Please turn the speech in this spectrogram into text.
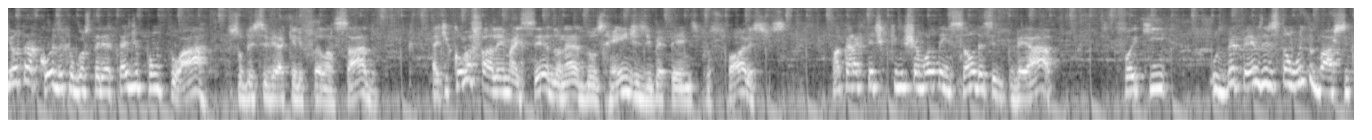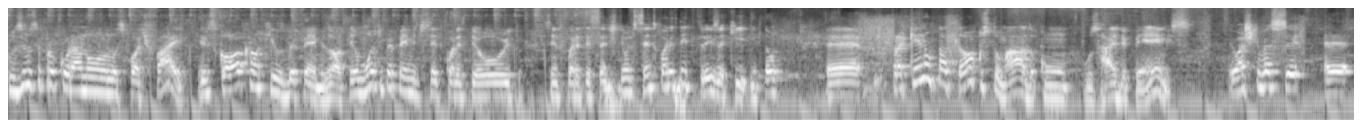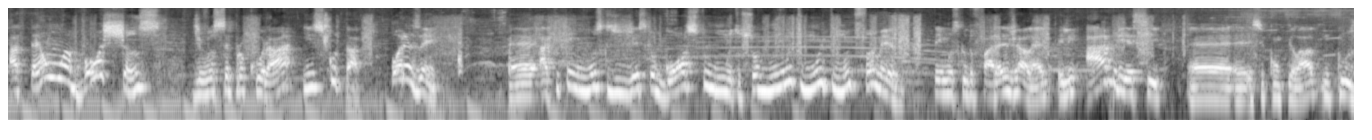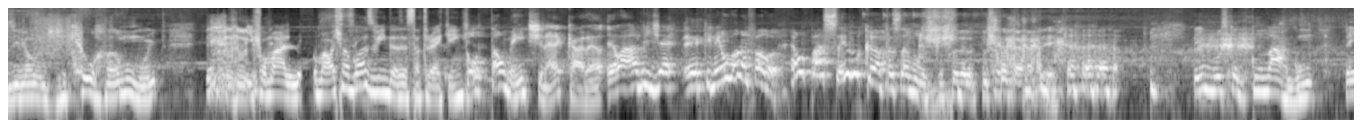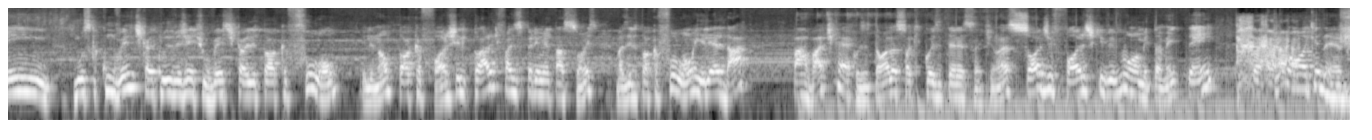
E outra coisa que eu gostaria até de pontuar sobre esse VA que ele foi lançado é que, como eu falei mais cedo, né, dos ranges de BPMs para os Forests, uma característica que me chamou a atenção desse VA foi que os BPMs eles estão muito baixos. Inclusive, você procurar no, no Spotify, eles colocam aqui os BPMs. Ó, tem um monte de BPM de 148, 147, tem um de 143 aqui. Então, é, para quem não tá tão acostumado com os high BPMs, eu acho que vai ser é, até uma boa chance de você procurar e escutar. Por exemplo, é, aqui tem músicas de DJs que eu gosto muito, eu sou muito, muito, muito fã mesmo. Tem música do Fares Jaled, ele abre esse, é, esse compilado, inclusive é um DJ que eu amo muito. E foi uma, uma ótima boas-vindas essa track, hein? Totalmente, né, cara? Ela abre de. É que nem o Luan falou, é um passeio no campo essa música. pro- pro. Tem música com Nargun, tem música com Vertical, inclusive, gente, o Vertical ele toca full on, ele não toca forte, ele claro que faz experimentações, mas ele toca full on e ele é da Parvati Records. Então olha só que coisa interessante. Não é só de Forest que vive o homem, também tem vilão aqui dentro.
